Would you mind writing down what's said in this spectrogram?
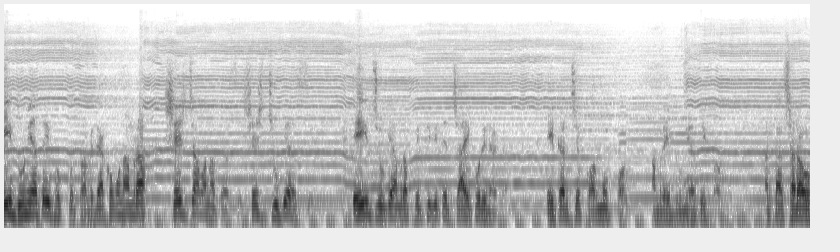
এই দুনিয়াতেই ভোগ করতে হবে। দেখো মনে আমরা শেষ জামানাতে আছি, শেষ যুগে আছি। এই যুগে আমরা পৃথিবীতে যাই করি না কেন, এটার যে কর্মফল আমরা এই দুনিয়াতেই পাবো। আর তাছাড়াও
